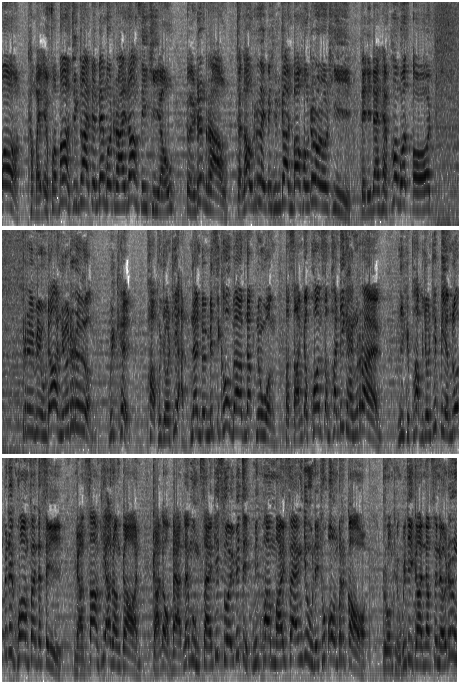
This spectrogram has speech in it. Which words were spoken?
ว่าทำไมเอลฟาบาจึงกลายเป็นแม่มดร้ายร่างสีเขียว โดยเรื่องราวจะเล่าเรื่อยไปถึงการบาของโรโรที ในดินแดนแห่งพ่อมดออดรีวิวด้านเนื้อเรื่องวิกเก็ตภาพยนตร์ที่อัดแน่นโดยมิวสิคลแบบหนักหน่วง ประสานกับความสัมพันธ์ที่แข็งแรง นี่คือภาพยนตร์ที่เปี่ยมล้นไปด้วยความแฟนตาซี งานสร้างที่อลังการ การออกแบบและมุมแสงที่สวยวิจิตรมีความหมายแฝงอยู่ในทุกองค์ประกอบ รวมถึงวิธีการนำเสนอเรื่อง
